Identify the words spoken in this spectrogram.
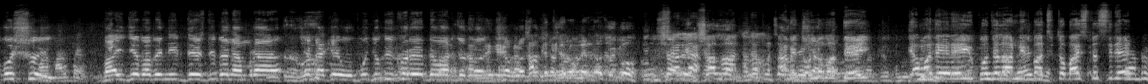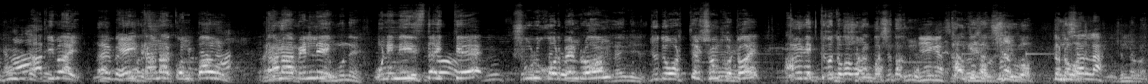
অবশ্যই ভাই যেভাবে নির্দেশ দিবেন, আমরা সেটাকে উপযোগী করে দেওয়ার জন্য। আমি ধন্যবাদ দেই আমাদের এই উপজেলা নির্বাচিত ভাইস প্রেসিডেন্ট আদি ভাই, এই থানা কম্পাউন্ড থানা বিল্ডিং। উনি নিজ দায়িত্বে শুরু করবেন রং। যদি অর্থের সংকট হয় আমি ব্যক্তিগত ওনার পাশে থাকব। কালকে কাজ শুরু। ধন্যবাদ।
